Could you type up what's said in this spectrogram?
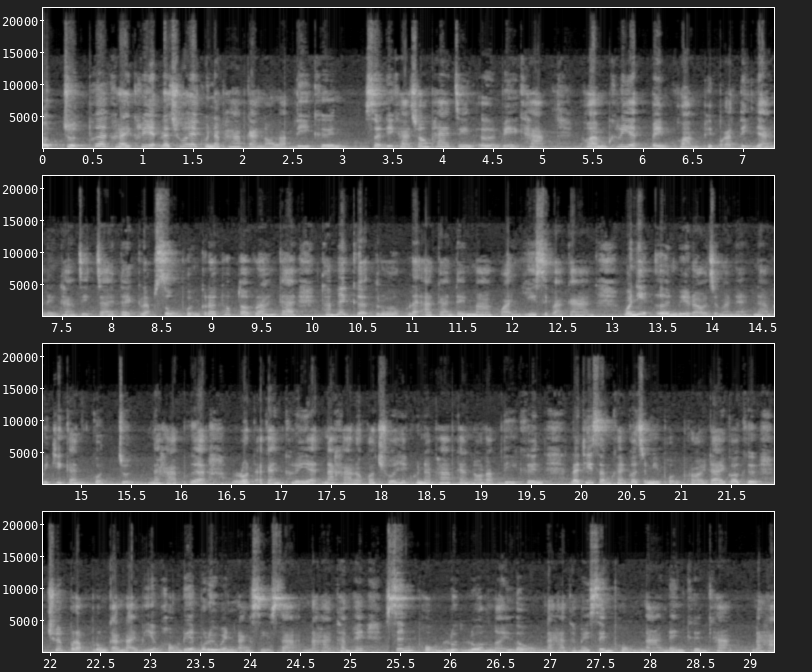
กดจุดเพื่อคลายเครียดและช่วยให้คุณภาพการนอนหลับดีขึ้น สวัสดีค่ะ ช่องแพทย์จีนเอิร์นเวย์ค่ะ ความเครียดเป็นความผิดปกติอย่างหนึ่งทางจิตใจ แต่กลับส่งผลกระทบต่อร่างกายทำให้เกิดโรคและอาการได้มากกว่า 20 อาการ วันนี้เอิร์นเวย์เราจะมาแนะนำวิธีการกดจุดนะคะ เพื่อลดอาการเครียดนะคะแล้วก็ช่วยให้คุณภาพการนอนหลับดีขึ้น และที่สำคัญก็จะมีผลพลอยได้ก็คือช่วยปรับปรุงการไหลเวียนของเลือดบริเวณหนังศีรษะนะคะทำให้เส้นผมหลุดร่วงน้อยลงนะคะทำให้เส้นผมหนาแน่นขึ้นค่ะนะคะ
